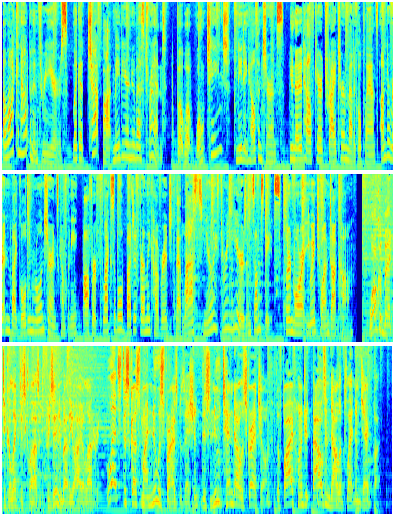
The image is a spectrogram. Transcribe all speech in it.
A lot can happen in three years, like a chatbot may be your new best friend. But what won't change? Needing health insurance. United Healthcare Tri Term Medical Plans, underwritten by Golden Rule Insurance Company, offer flexible, budget friendly coverage that lasts nearly three years in some states. Learn more at uh1.com. Welcome back to Collector's Closet, presented by the Ohio Lottery. Let's discuss my newest prize possession this new $10 scratch off, the $500,000 Platinum Jackpot.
